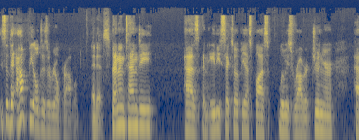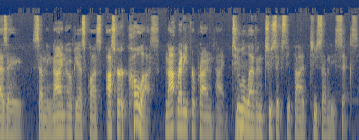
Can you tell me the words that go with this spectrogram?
so the outfield is a real problem. It is. Benintendi has an 86 OPS plus. Luis Robert Jr. has a 79 OPS plus. Oscar Colas not ready for prime time. 211, 265, 276.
